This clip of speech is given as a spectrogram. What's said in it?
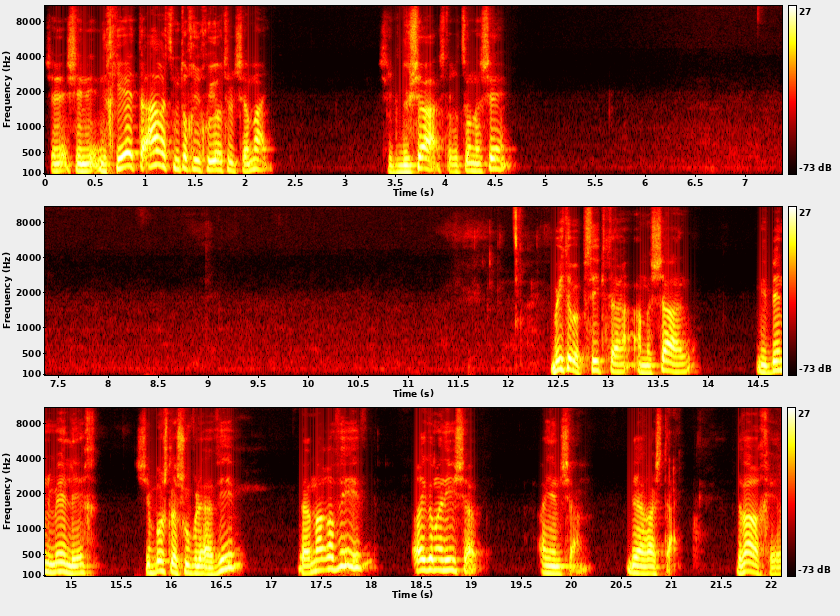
שנחיה את הארץ מתוך איכויות של שמיים. של קדושה, של רצון השם. ביתא בפסיקתא, המשל, מבן מלך שבוש לשוב לאביו, ואמר אביו, הרי גם אני אשב, עיין שם, בהערה שתיים. דבר אחר,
